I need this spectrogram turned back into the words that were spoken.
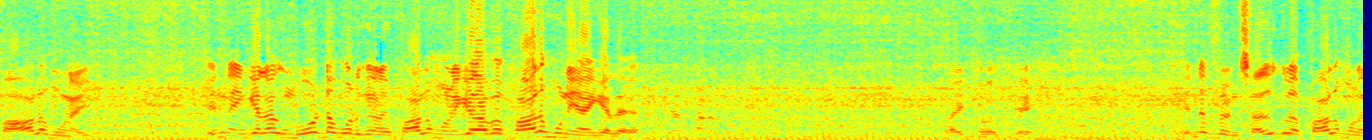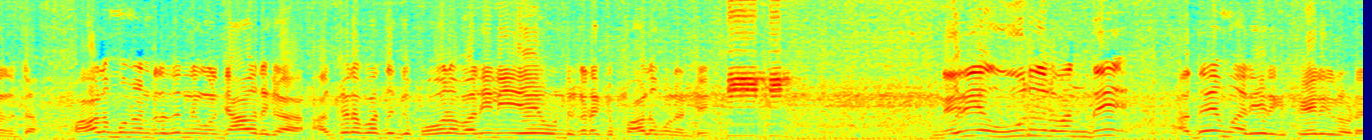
பாலமுனை. என்ன இங்கெல்லாம் போட்டை போட்டுக்காங்க. பாலமுனி இங்கே அப்போ பாலமுனையா இங்கே ரைட் ஓகே என்ன ஃப்ரெண்ட்ஸ் அதுக்குள்ளே பாலமுனை வந்துட்டா? பாலமுனன்றது உங்களுக்கு ஞாபகம் இருக்கா? அக்கரைப்பத்துக்கு போகிற வழியிலேயே ஒன்று கிடக்கு பாலமுனன்ட்டு நிறைய ஊர்கள் வந்து அதே மாதிரியே இருக்குது பேர்களோட.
